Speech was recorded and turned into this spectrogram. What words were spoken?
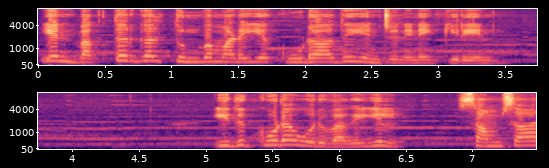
என் பக்தர்கள் துன்பமடைய கூடாது என்று நினைக்கிறேன். இது கூட ஒரு வகையில் சம்சார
